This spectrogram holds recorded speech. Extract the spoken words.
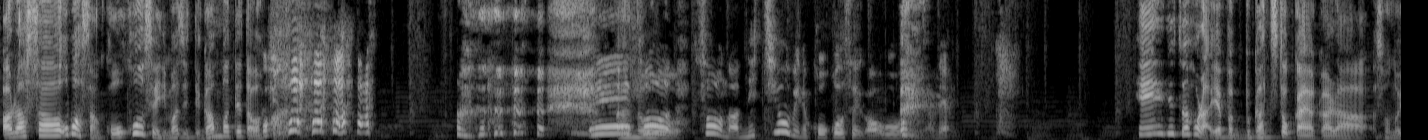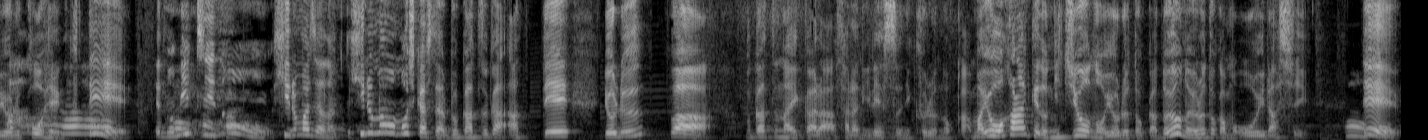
アラサーおばさん高校生に混じって頑張ってたわけよ。えー、あのそう、そうなん。日曜日の高校生が多いんやね。平日はほらやっぱ部活とかやからその夜来おへんくてで土日の昼間じゃなくて昼間はもしかしたら部活があって夜は部活ないからさらにレッスンに来るのかまあよう分からんけど日曜の夜とか土曜の夜とかも多いらしい。で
